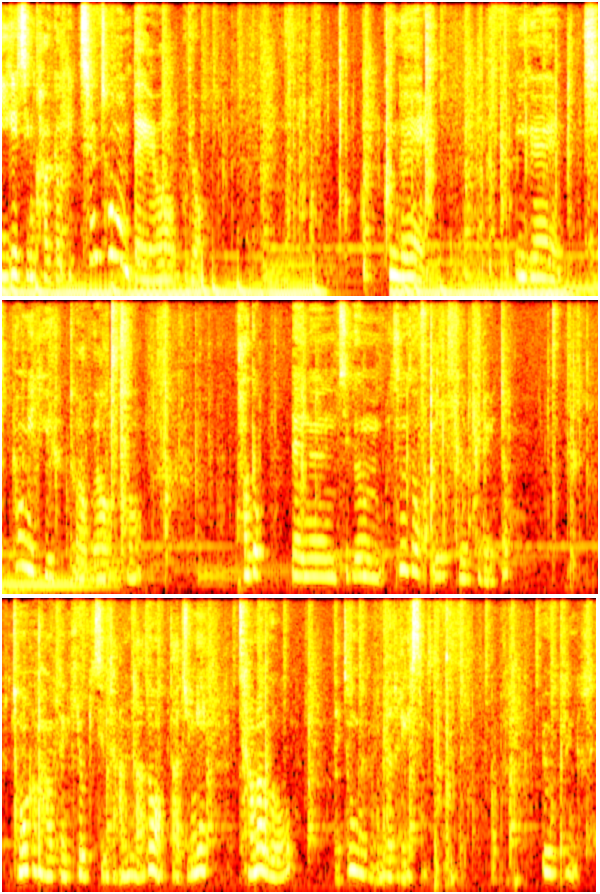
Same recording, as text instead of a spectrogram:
이게 지금 가격이 7,000원대예요 무려 근데 이게 평이 되게 좋더라고요 그래서 가격대는 지금 순서가 이렇게 이렇게 되어있죠 정확한 가격대는 기억이 지금 잘 안 나서 나중에 자막으로 네, 첨부해서 올려드리겠습니다. 이렇게 생겼어요.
